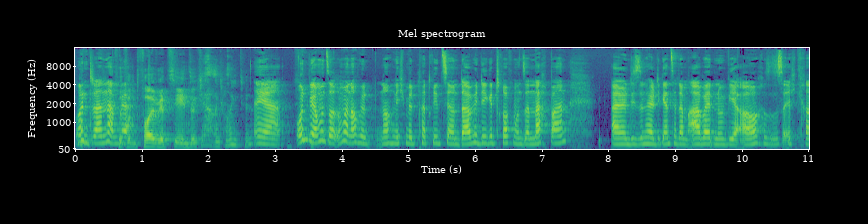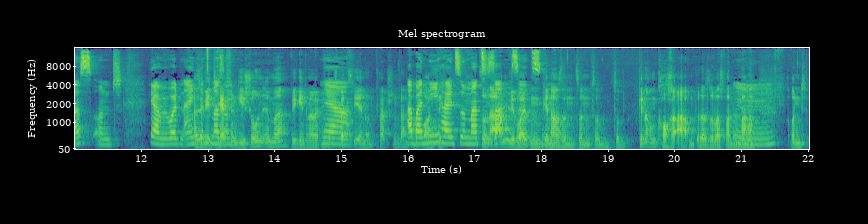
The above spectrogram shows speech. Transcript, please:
Und dann haben wir so Folge 10, so ja und heute. Ja, und wir haben uns auch immer noch, mit, noch nicht mit Patricia und Davide getroffen, unseren Nachbarn. Also die sind halt die ganze Zeit am Arbeiten und wir auch. Das ist echt krass. Und ja, wir wollten eigentlich Also wir jetzt mal so. treffen Ein, die schon immer, wir gehen immer mit dem Ja. Hund spazieren und quatschen dann aber nie halt so mal so einen Abend, wir wollten genau so einen, so einen, so einen, so einen, genau einen Kocheabend oder sowas wollen wir machen. Und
